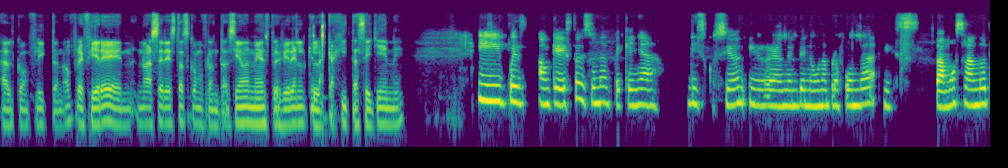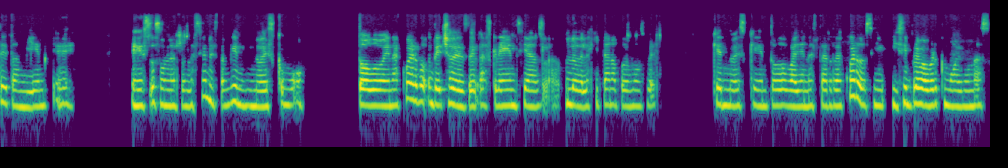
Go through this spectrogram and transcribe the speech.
al, conflicto, ¿no? Prefieren no hacer estas confrontaciones, prefieren que la cajita se llene. Y pues, aunque esto es una pequeña discusión y realmente no una profunda, está mostrándote también que estas son las relaciones también, no es como todo en acuerdo. De hecho, desde las creencias, lo de la gitana podemos ver que no es que en todo vayan a estar de acuerdo y siempre va a haber como algunas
